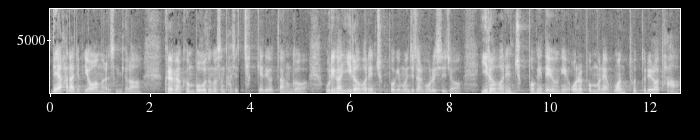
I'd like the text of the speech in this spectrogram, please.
네 하나님 여호와만을 섬겨라. 그러면 그 모든 것은 다시 찾게 되었다는 거. 우리가 잃어버린 축복이 뭔지 잘 모르시죠? 잃어버린 축복의 내용이 오늘 본문에 one, two, three로 다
